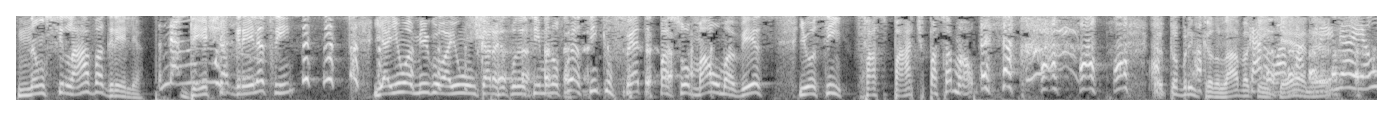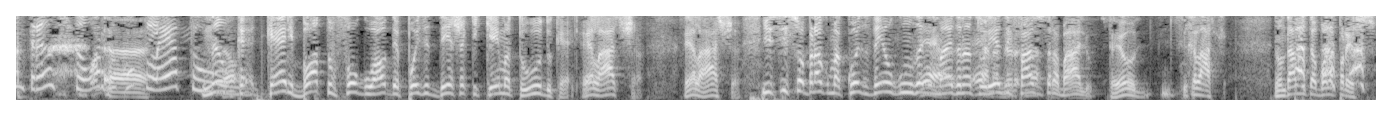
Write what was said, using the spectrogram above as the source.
não se lava a grelha. Deixa a grelha assim. E aí um amigo, aí um cara respondeu assim, mas não foi assim que o Feta passou mal uma vez? E eu assim, faz parte passar mal. eu tô brincando, lava quem Cara, quer, lavar né? grelha é um transtorno completo. Não, Ke- Kelly, bota o fogo alto depois e deixa que queima tudo, Kelly. Relaxa. Relaxa. E se sobrar alguma coisa, vem alguns É, animais da é, natureza na e faz verdade- o trabalho. Entendeu? Relaxa. Não dá muita bola pra isso.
